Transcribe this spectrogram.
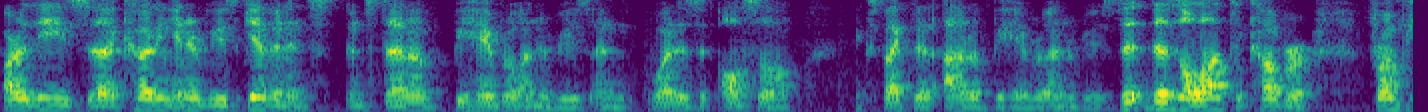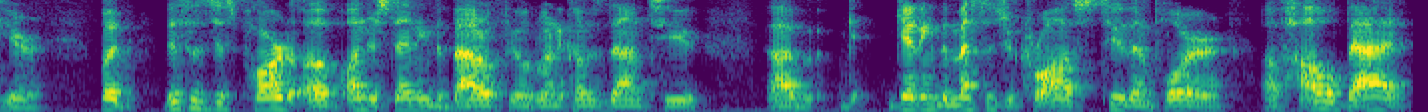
are these uh, coding interviews given in, instead of behavioral interviews? And what is also expected out of behavioral interviews? There's a lot to cover from here but this is just part of understanding the battlefield when it comes down to uh, getting the message across to the employer of how bad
